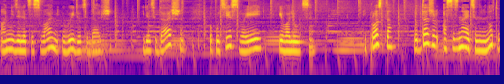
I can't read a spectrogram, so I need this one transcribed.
а они делятся с вами, и вы идете дальше. Идете дальше по пути своей эволюции. И просто вот даже осознайте на минуту,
